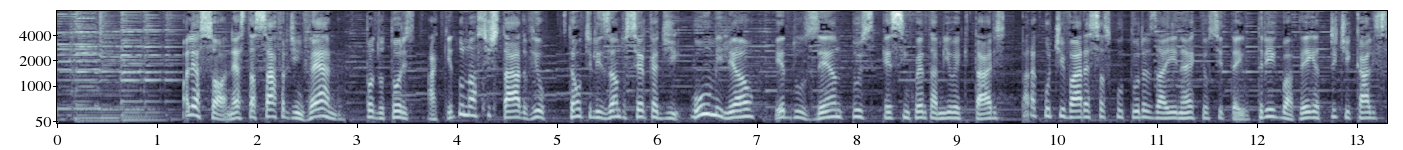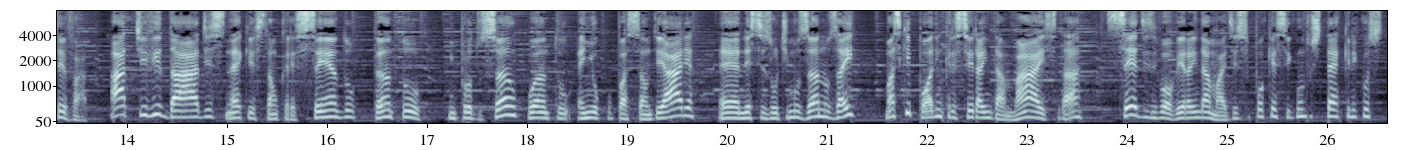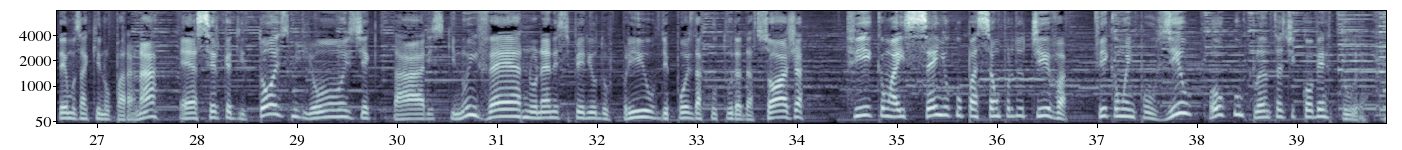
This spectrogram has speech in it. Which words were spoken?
Olha só, nesta safra de inverno, produtores aqui do nosso estado, viu, estão utilizando cerca de 1 milhão e 250 mil hectares para cultivar essas culturas aí, né, que eu citei, o trigo, aveia, triticale e cevada. Atividades, né, que estão crescendo, tanto em produção quanto em ocupação diária, é, nesses últimos anos aí, mas que podem crescer ainda mais, tá? Se desenvolver ainda mais. Isso porque, segundo os técnicos, temos aqui no Paraná é cerca de 2 milhões de hectares que no inverno, né, nesse período frio, depois da cultura da soja, ficam aí sem ocupação produtiva, ficam em pousio ou com plantas de cobertura.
